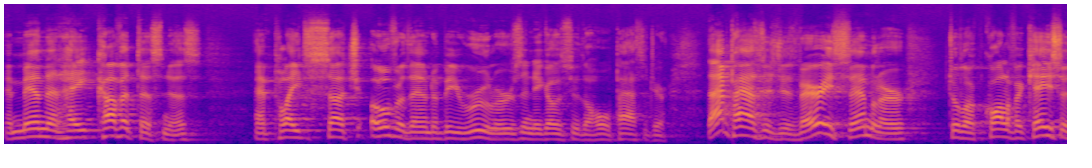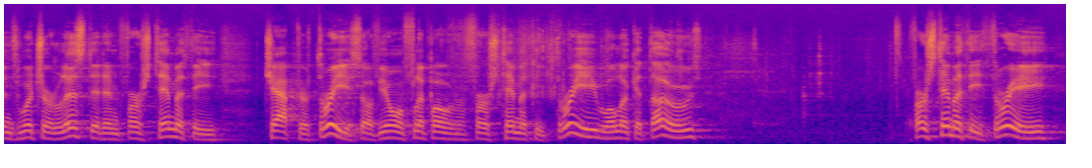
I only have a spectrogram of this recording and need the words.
and men that hate covetousness, and place such over them to be rulers. And he goes through the whole passage here. That passage is very similar to the qualifications which are listed in 1 Timothy chapter 3. So if you want to flip over to 1 Timothy 3, we'll look at those. 1 Timothy 3,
